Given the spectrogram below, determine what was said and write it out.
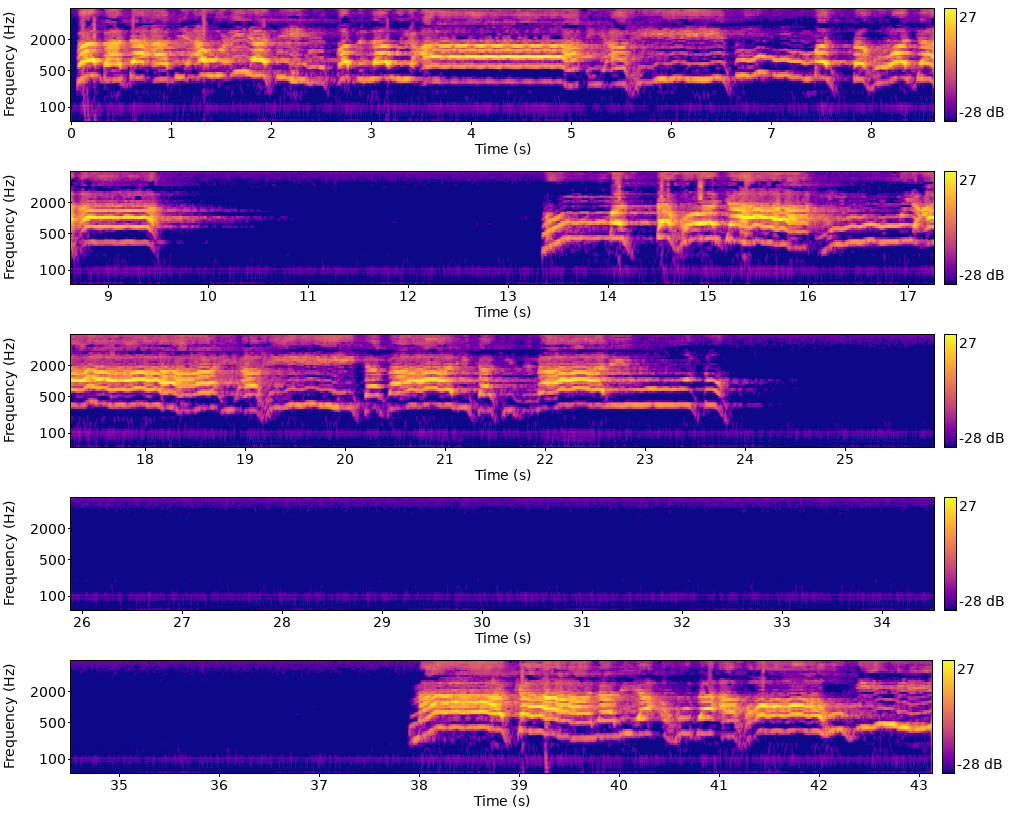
فبدأ بأوعيتهم قبل وعاء أخيه ثم استخرجها. ثم استخرجها من وعاء أخيه، كذلك كدنا ليوسف. ما كان ليأخذ أخاه في دين الملك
